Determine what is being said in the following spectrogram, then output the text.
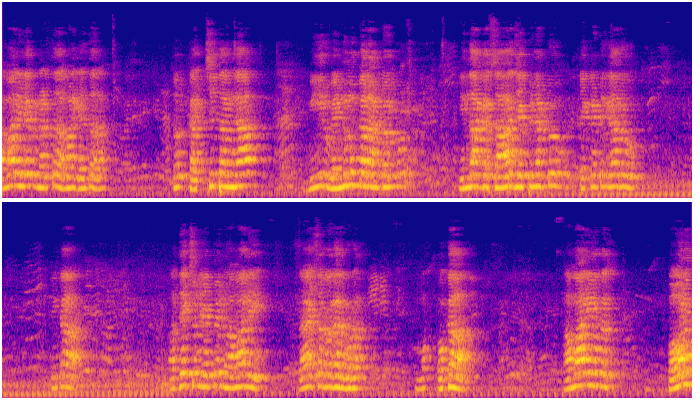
అమ్మాయి లేక నడుతుందా అమ్మాయికి వెళ్తుందా? సో ఖచ్చితంగా మీరు వెన్నుముక్కలు అంటారు ఇందాక సార్ చెప్పినట్టు సెక్రటరీ గారు ఇంకా అధ్యక్షుడు చెప్పారు హమాలి రాజేశ్వరరావు గారు కూడా. ఒక అమాలి ఒక భవనం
